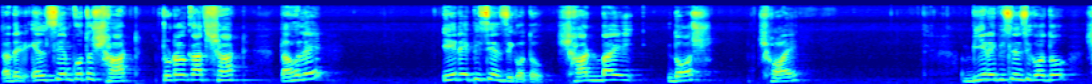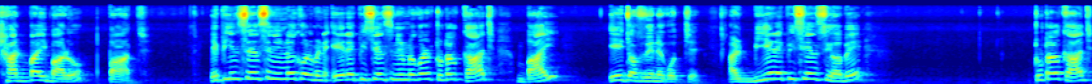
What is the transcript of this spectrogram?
তাদের এলসিএম কত? ষাট। টোটাল কাজ ষাট। তাহলে এর এফিসিয়েন্সি কত? ষাট বাই দশ, ছয়। বি এর এফিসিয়েন্সি কত? ষাট বাই বারো, পাঁচ। এফিসিয়েন্সি নির্ণয় করবেন। এর এফিসিয়েন্সি নির্ণয় করে টোটাল কাজ বাই এ যত দিনে করছে। আর বি এর এফিসিয়েন্সি হবে টোটাল কাজ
